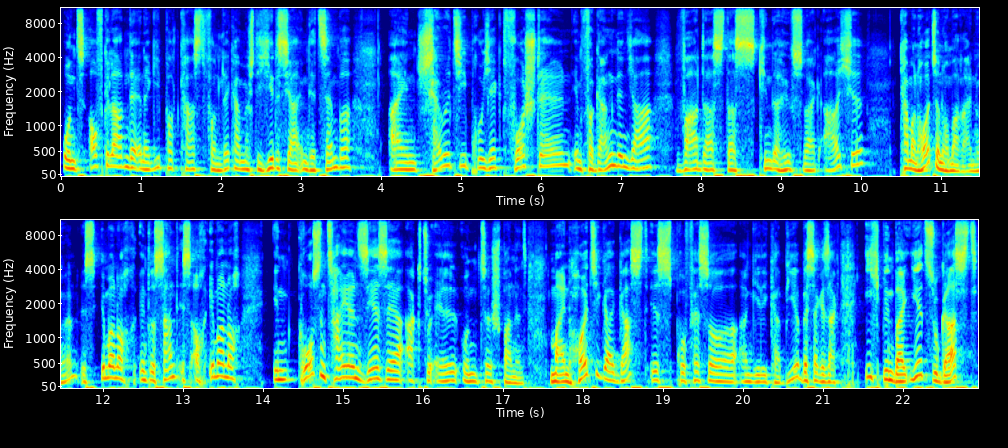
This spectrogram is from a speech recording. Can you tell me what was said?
und Aufgeladen, der Energie-Podcast von Lecker, möchte jedes Jahr im Dezember ein Charity-Projekt vorstellen. Im vergangenen Jahr war das das Kinderhilfswerk Arche kann man heute noch mal reinhören. Ist immer noch interessant, ist auch immer noch in großen Teilen sehr, sehr aktuell und äh, spannend. Mein heutiger Gast ist Professor Angelika Bier. Besser gesagt, ich bin bei ihr zu Gast.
